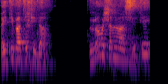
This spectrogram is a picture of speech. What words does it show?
הייתי בת יחידה. לא משנה מה עשיתי,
